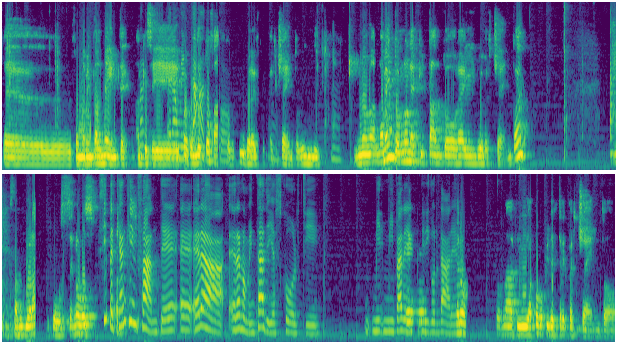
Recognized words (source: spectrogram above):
eh, fondamentalmente, anche Ma se poi con detto fatto recupera il 3%, mm. quindi mm. non, al momento non è più tanto Rai 2%. Eh? Sta migliorando forse, non lo so. Sì, perché anche Infante eh, era, erano aumentati gli ascolti mi, mi pare eh, di ricordare. Però tornati a poco più del 3%,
